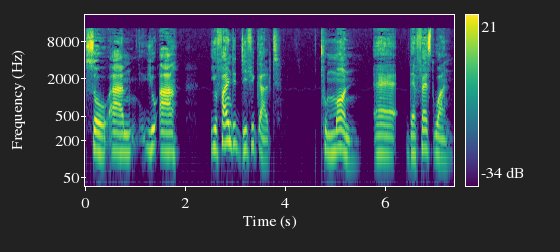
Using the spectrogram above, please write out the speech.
So um, you are you find it difficult to mourn uh, the first one.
